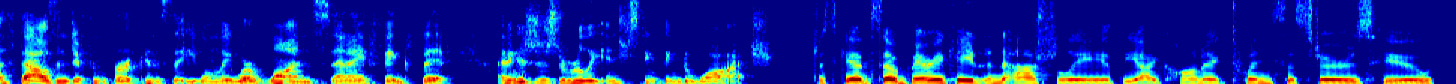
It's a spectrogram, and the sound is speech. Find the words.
a thousand different Birkins that you only wear once. And I think that, I think it's just a really interesting thing to watch just give. So Mary Kate and Ashley, the iconic twin sisters who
